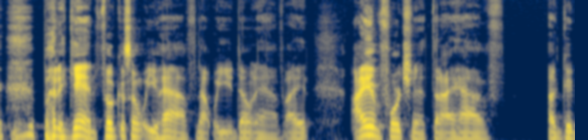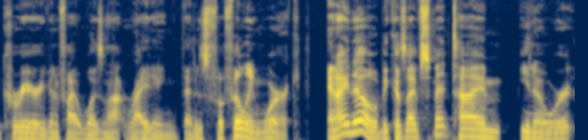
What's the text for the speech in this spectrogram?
but again, focus on what you have, not what you don't have. I I am fortunate that I have a good career even if I was not writing that is fulfilling work. And I know because I've spent time, you know, we're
